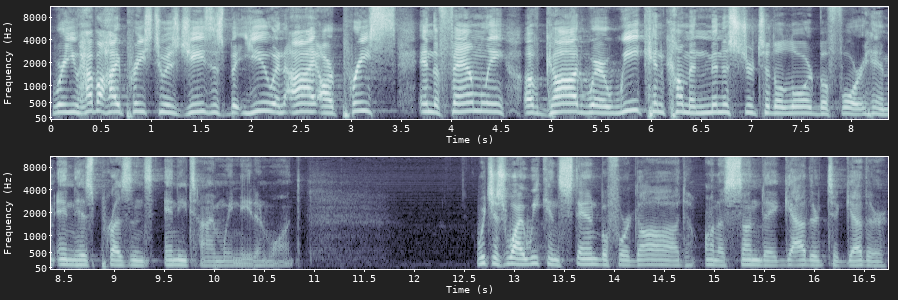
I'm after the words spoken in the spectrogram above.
where you have a high priest who is Jesus, but you and I are priests in the family of God, where we can come and minister to the Lord before Him in His presence anytime we need and want which is why we can stand before God on a Sunday gathered together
